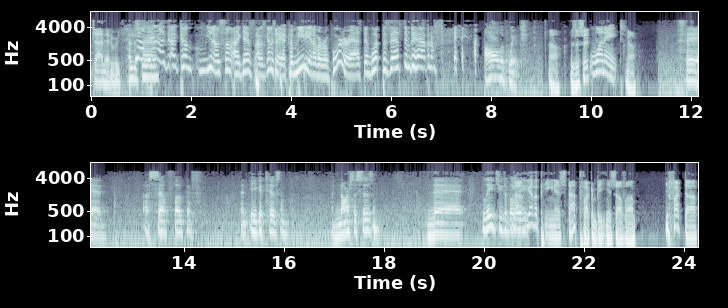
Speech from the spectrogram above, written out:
John Edwards. Well, then I, I come, you know, some. I guess I was going to say a comedian of a reporter asked him what possessed him to have an affair. All of which Oh, is this it? One eight. No. fed a self-focus, an egotism, a narcissism that leads you to believe... No, you have a penis. Stop fucking beating yourself up. You fucked up.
